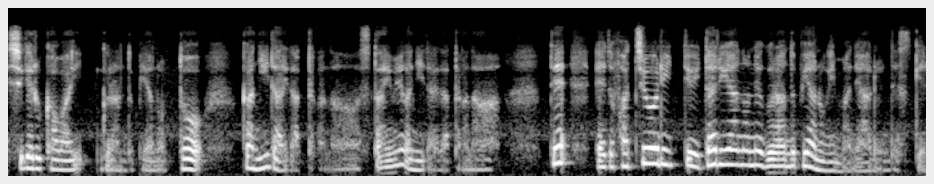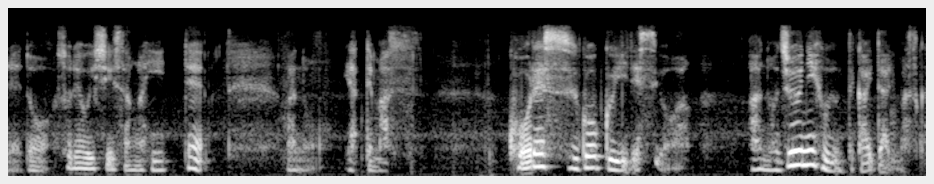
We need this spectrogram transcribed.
茂河合グランドピアノとが2台だったかな。スタインウェイが2台だったかな。で、えー、とファチオリっていうイタリアのねグランドピアノが今ねあるんですけれどそれを石井さんが弾いてあのやってます。これすごくいいですよ。あの12分って書いてありますか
